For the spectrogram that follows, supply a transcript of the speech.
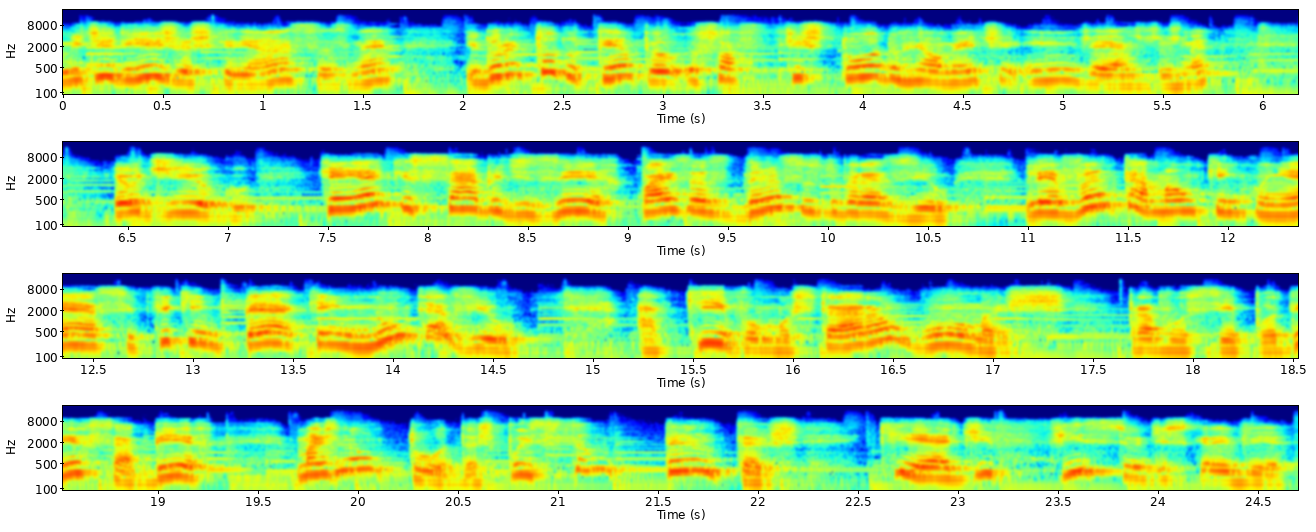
me dirijo às crianças, né? E durante todo o tempo eu, só fiz tudo realmente em versos, né? Eu digo: quem é que sabe dizer quais as danças do Brasil? Levanta a mão quem conhece, fica em pé quem nunca viu. Aqui vou mostrar algumas para você poder saber, mas não todas, pois são tantas que é difícil de escrever.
